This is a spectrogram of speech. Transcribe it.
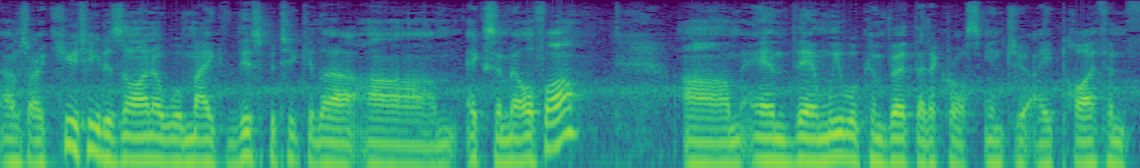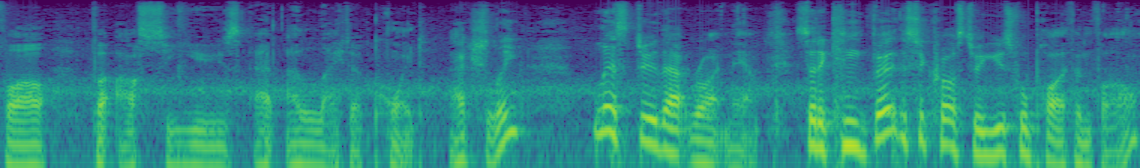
I'm sorry, Qt Designer will make this particular um, XML file um, and then we will convert that across into a Python file for us to use at a later point. Actually, let's do that right now. So to convert this across to a useful Python file,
